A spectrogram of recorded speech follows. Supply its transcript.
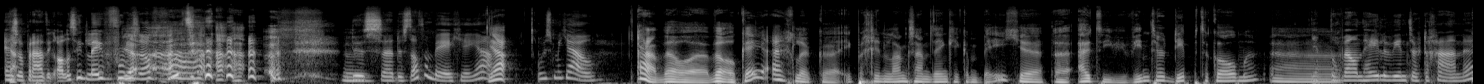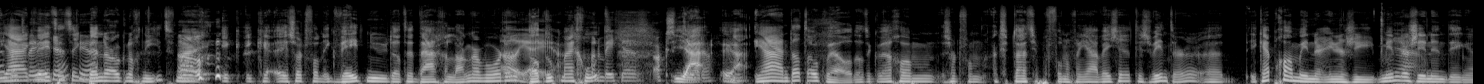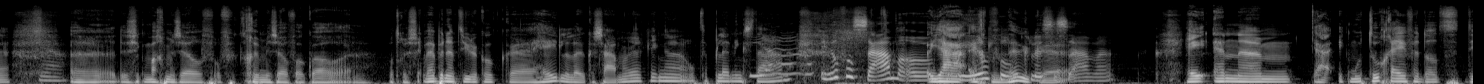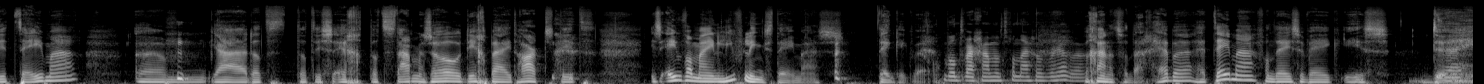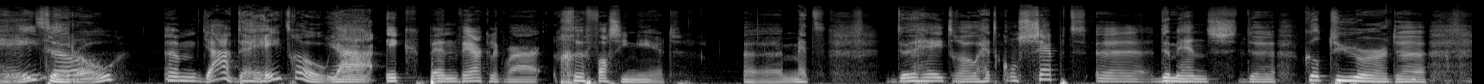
En Ja. zo praat ik alles in het leven voor Ja. mezelf. Ah, ah, ah. Dus, eh, dus dat een beetje, ja. Ja, Hoe is het met jou? Ja, wel, eh, wel oké eigenlijk. Eh, ik begin langzaam denk ik een beetje eh, uit die winterdip te komen. Je hebt nog wel een hele winter te gaan, hè? ja, Dat ik weet het. Ik Ja. ben er ook nog niet. Maar Oh. ik, ik, eh, een soort van, ik weet nu dat de dagen langer worden. Oh, ja, dat ja, doet mij Gewoon goed. een beetje accepteren. Ja, ja, ja, en dat ook wel. Dat ik wel gewoon een soort van acceptatie heb gevonden van... ja, weet je, het is winter. Ik heb gewoon minder energie, minder zin in dingen. Ja. Dus ik mag mezelf, of ik gun mezelf ook wel wat rust. We hebben natuurlijk ook eh, hele leuke samenwerkingen op de planning staan. Heel veel samen ook. Ja, Heel echt veel leuk, klussen hè? samen. hey, en ehm, ja, ik moet toegeven dat dit thema... ehm, ja, dat, dat is echt... Dat staat me zo dicht bij het hart. Dit is een van mijn lievelingsthema's, denk ik wel. Want waar gaan we het vandaag over hebben? We gaan het vandaag hebben. Het thema van deze week is de, De hetero. Ehm, ja, de hetero. Ja. Ja. ik ben werkelijk waar gefascineerd eh, met de hetero, het concept, eh, de mens, de cultuur, de...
